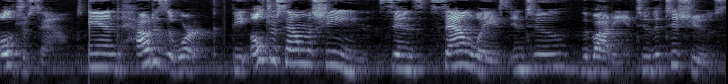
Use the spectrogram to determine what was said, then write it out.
ultrasound and how does it work? The ultrasound machine sends sound waves into the body, into the tissues.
